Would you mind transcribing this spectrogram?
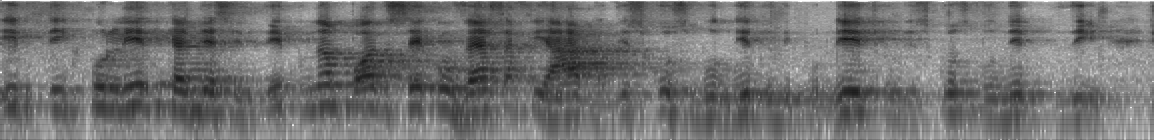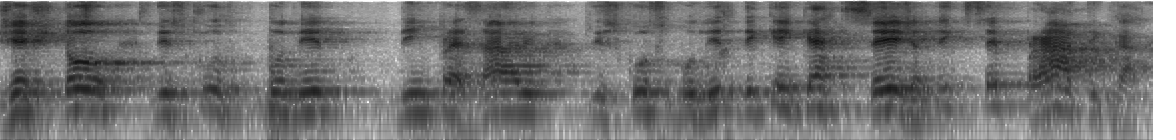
E, e, políticas desse tipo não pode ser conversa fiada, discurso bonito de político, discurso bonito de gestor, discurso bonito de empresário, discurso bonito de quem quer que seja. Tem que ser prática,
